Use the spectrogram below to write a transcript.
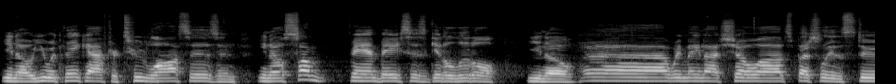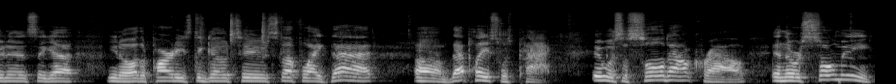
you know, you would think after two losses, and you know, some fan bases get a little, you know, ah, we may not show up, especially the students. They got you know other parties to go to, stuff like that. Um, that place was packed. It was a sold out crowd, and there were so many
